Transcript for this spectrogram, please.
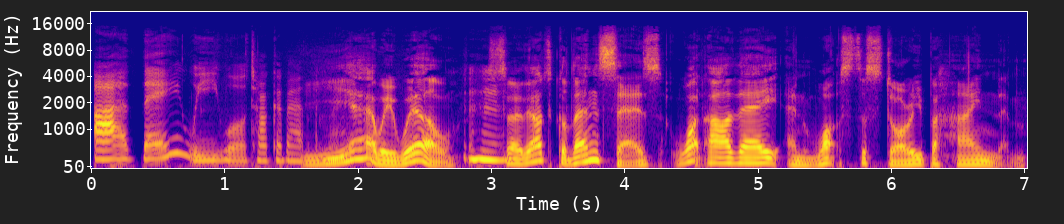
are they? We will talk about them. Yeah, we will. So, the article then says what are they and what's the story behind them?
